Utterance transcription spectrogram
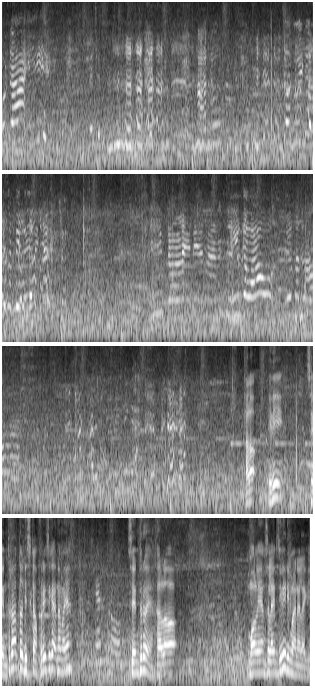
Udah, ini. Aduh. Kok gue kali sendiri jadinya. Ini colek deh, Nan. Ini gak mau. Gue tak tahu. Kalau ini Sentro atau Discovery sih Kak namanya? Sentro. Sentro ya. Kalau mall yang selain sini di mana lagi?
